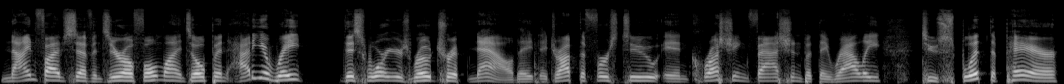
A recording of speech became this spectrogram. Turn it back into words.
9570. Phone lines open. How do you rate this Warriors road trip now. They, they dropped the first two in crushing fashion, but they rally to split the pair.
